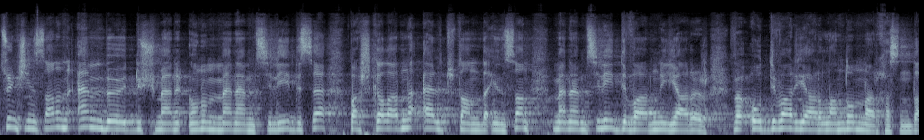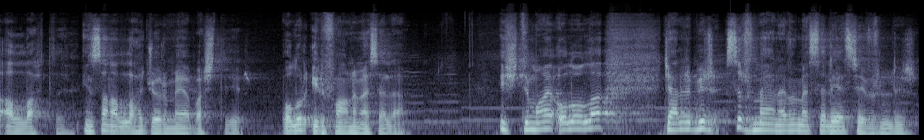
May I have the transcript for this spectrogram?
Çünki insanın ən böyük düşməni onun mənəmçiliyidirsə, başqalarına əl tutanda insan mənəmçilik divarını yarır və o divar yarılanda onun arxasında Allahdır. İnsan Allahı görməyə başlayır. Olur irfani məsələ. İctimai ola-ola gəlir bir sırf mənəvi məsələyə çevrilir.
